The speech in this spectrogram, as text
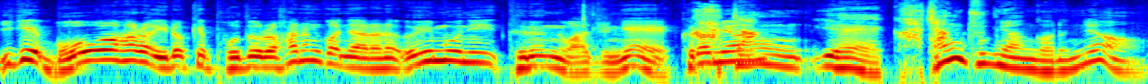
이게 뭐 하러 이렇게 보도를 하는 거냐라는 의문이 드는 와중에 그러면 가장 예 가장 중요한 거는요.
